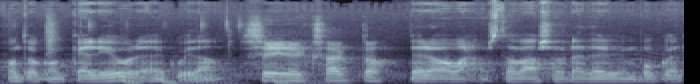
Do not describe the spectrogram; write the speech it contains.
junto con Kelly Oubre, eh, cuidado. Sí, exacto. Pero bueno, esto va sobre Devin Booker.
